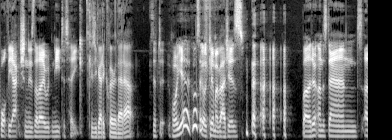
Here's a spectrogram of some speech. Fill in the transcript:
what the action is that I would need to take. Because you got to clear that out. Well, yeah, of course I got to clear my badges. But I don't understand. uh,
